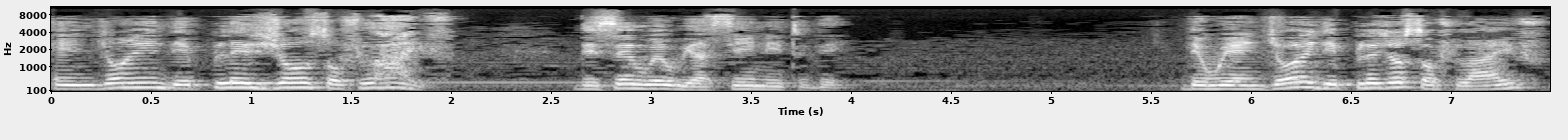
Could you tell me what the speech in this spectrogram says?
enjoying the pleasures of life the same way we are seeing it today. They will enjoy the pleasures of life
